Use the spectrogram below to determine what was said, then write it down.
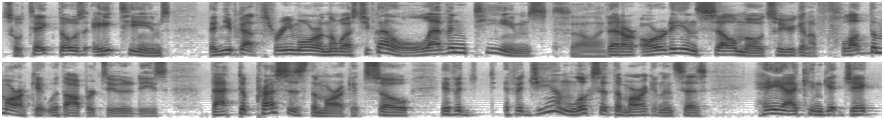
So take those eight teams. Then you've got three more in the West. You've got 11 teams Selling. that are already in sell mode. So you're going to flood the market with opportunities. That depresses the market. So if a, if a GM looks at the market and says, hey, I can get Jake,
